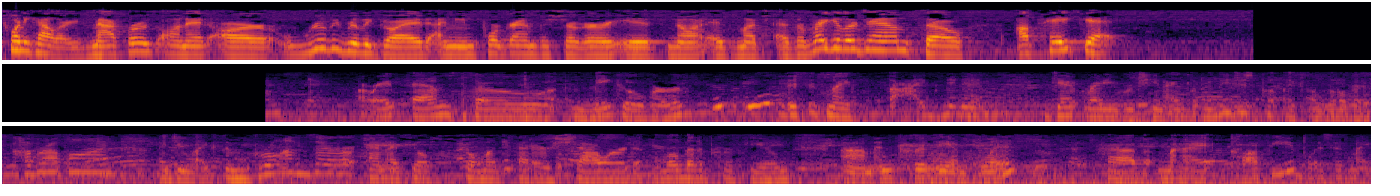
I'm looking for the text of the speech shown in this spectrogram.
20 calories. Macros on it are really, really good. I mean, four grams of sugar is not as much as a regular jam, so I'll take it. All right, fam, so makeover. This is my five minute get ready routine. I literally just put like a little bit of cover up on. I do like some bronzer and I feel so much better. Showered, a little bit of perfume. Um, I'm currently at Bliss. Have my coffee. Bliss is my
